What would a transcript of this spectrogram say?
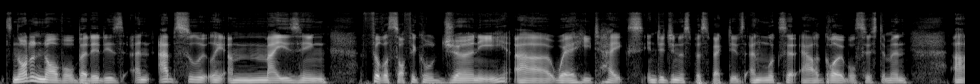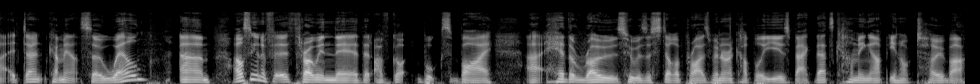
it's not a novel, but it is an absolutely amazing philosophical journey uh, where he takes Indigenous perspectives and looks at our global system, and uh, it don't come out so well. Um, I also going to f- throw in there that I've got books by uh, Heather Rose, who was a Stellar Prize winner a couple of years back. That's coming up in October,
